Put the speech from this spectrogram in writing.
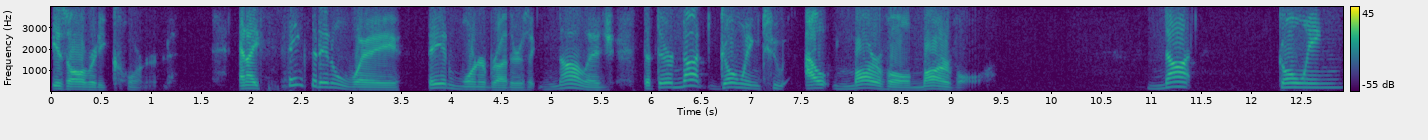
is already cornered. And I think that, in a way, they and Warner Brothers acknowledge that they're not going to out Marvel Marvel. Not going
